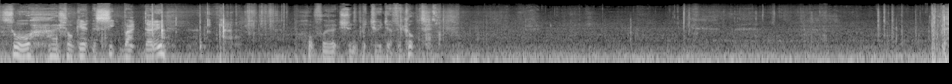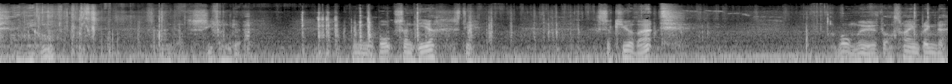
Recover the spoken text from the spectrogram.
So I shall get the seat back down. Hopefully that shouldn't be too difficult get one of the bolts in here just to secure that. It will move but I'll try and bring the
